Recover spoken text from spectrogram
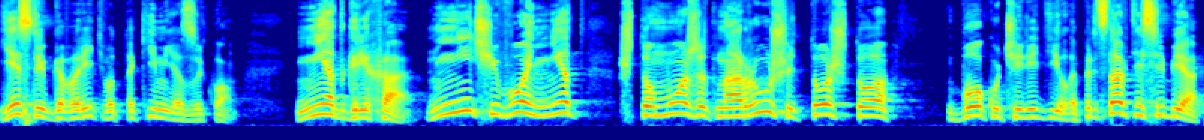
Если говорить вот таким языком. Нет греха. Ничего нет, что может нарушить то, что Бог учредил. И представьте себе,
